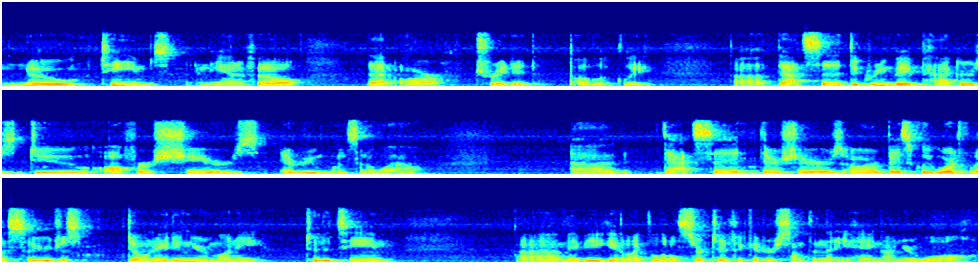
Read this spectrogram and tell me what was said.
no teams in the NFL that are traded publicly. Uh, that said, the Green Bay Packers do offer shares every once in a while. Uh, that said, their shares are basically worthless, so you're just donating your money to the team. Uh, maybe you get like a little certificate or something that you hang on your wall,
